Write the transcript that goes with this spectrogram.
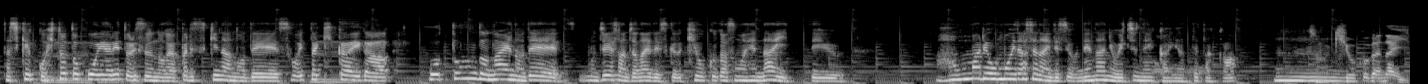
私結構人とこうやり取りするのがやっぱり好きなので、そういった機会がほとんどないので、もう J さんじゃないですけど記憶がその辺ないっていうあんまり思い出せないんですよね何を1年間やってたか。うんその記憶がない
